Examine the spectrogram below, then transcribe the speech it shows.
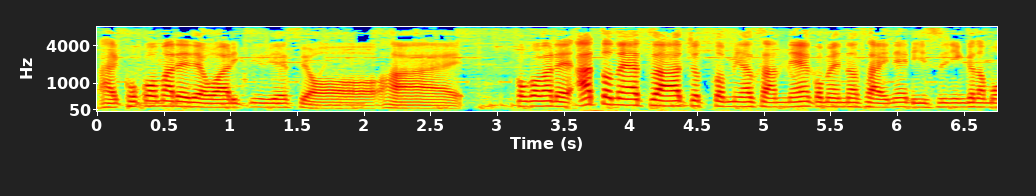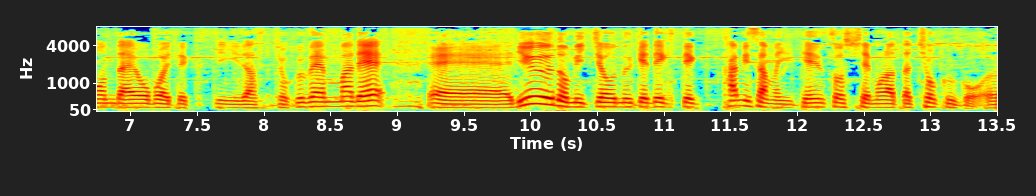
はい、ここまでで終わりですよ。はい。ここまで。後のやつは、ちょっと皆さんね、ごめんなさいね。リスニングの問題を覚えて口に出す直前まで、えー、竜の道を抜けてきて、神様に転送してもらった直後、う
